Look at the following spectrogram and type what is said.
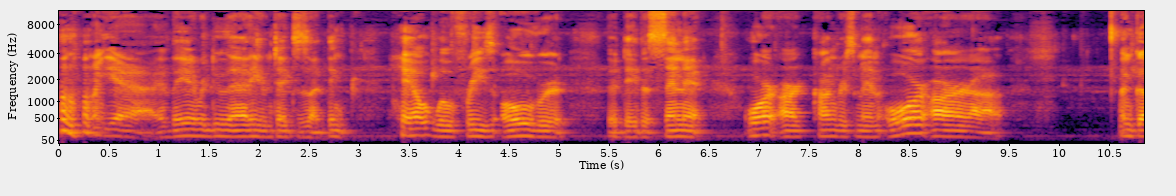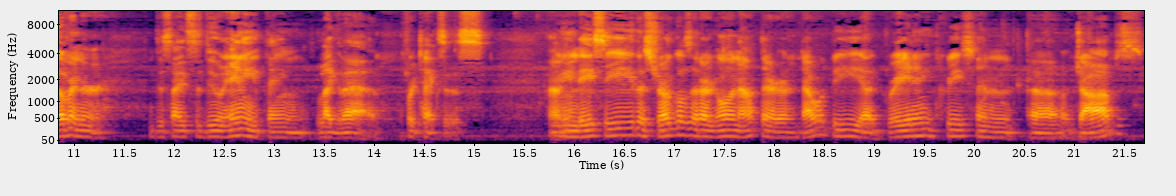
yeah, if they ever do that here in Texas, I think hell will freeze over the day the Senate or our congressman or our uh, governor decides to do anything like that for Texas. I mean, they see the struggles that are going out there. That would be a great increase in uh, jobs,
